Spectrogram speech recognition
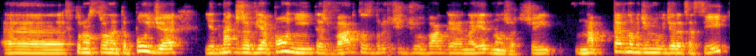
e, w którą stronę to pójdzie, jednakże w Japonii też warto zwrócić uwagę na jedną rzecz, czyli na pewno będziemy mówić o recesji,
